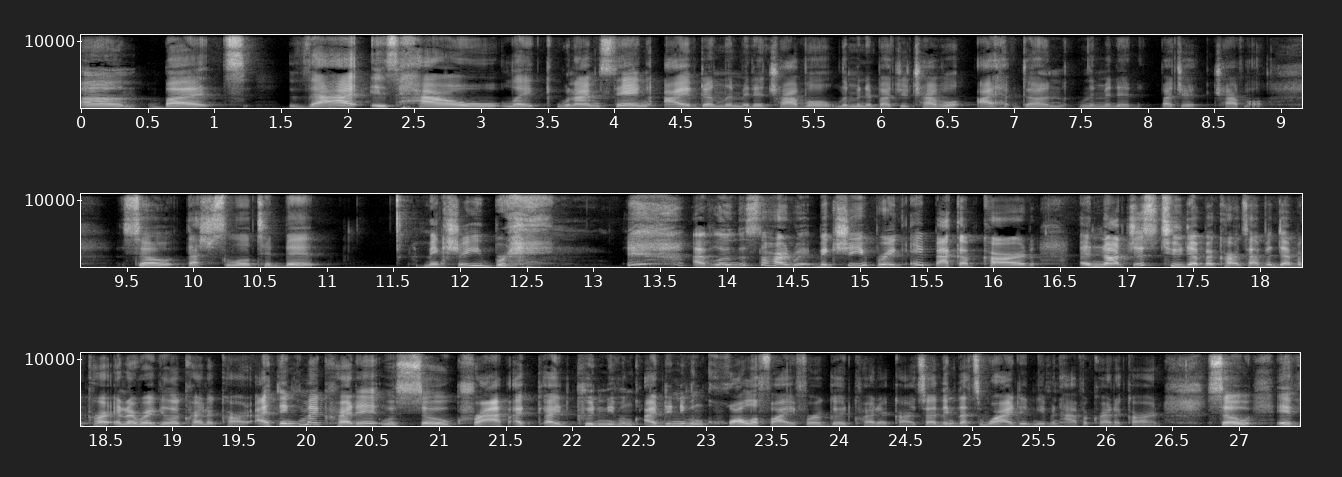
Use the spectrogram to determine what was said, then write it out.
Um, but that is how like when I'm saying I've done limited travel, limited budget travel, I have done limited budget travel. So that's just a little tidbit. Make sure you bring I've learned this the hard way. Make sure you bring a backup card and not just two debit cards. I have a debit card and a regular credit card. I think my credit was so crap. I, I couldn't even, I didn't even qualify for a good credit card. So I think that's why I didn't even have a credit card. So if,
